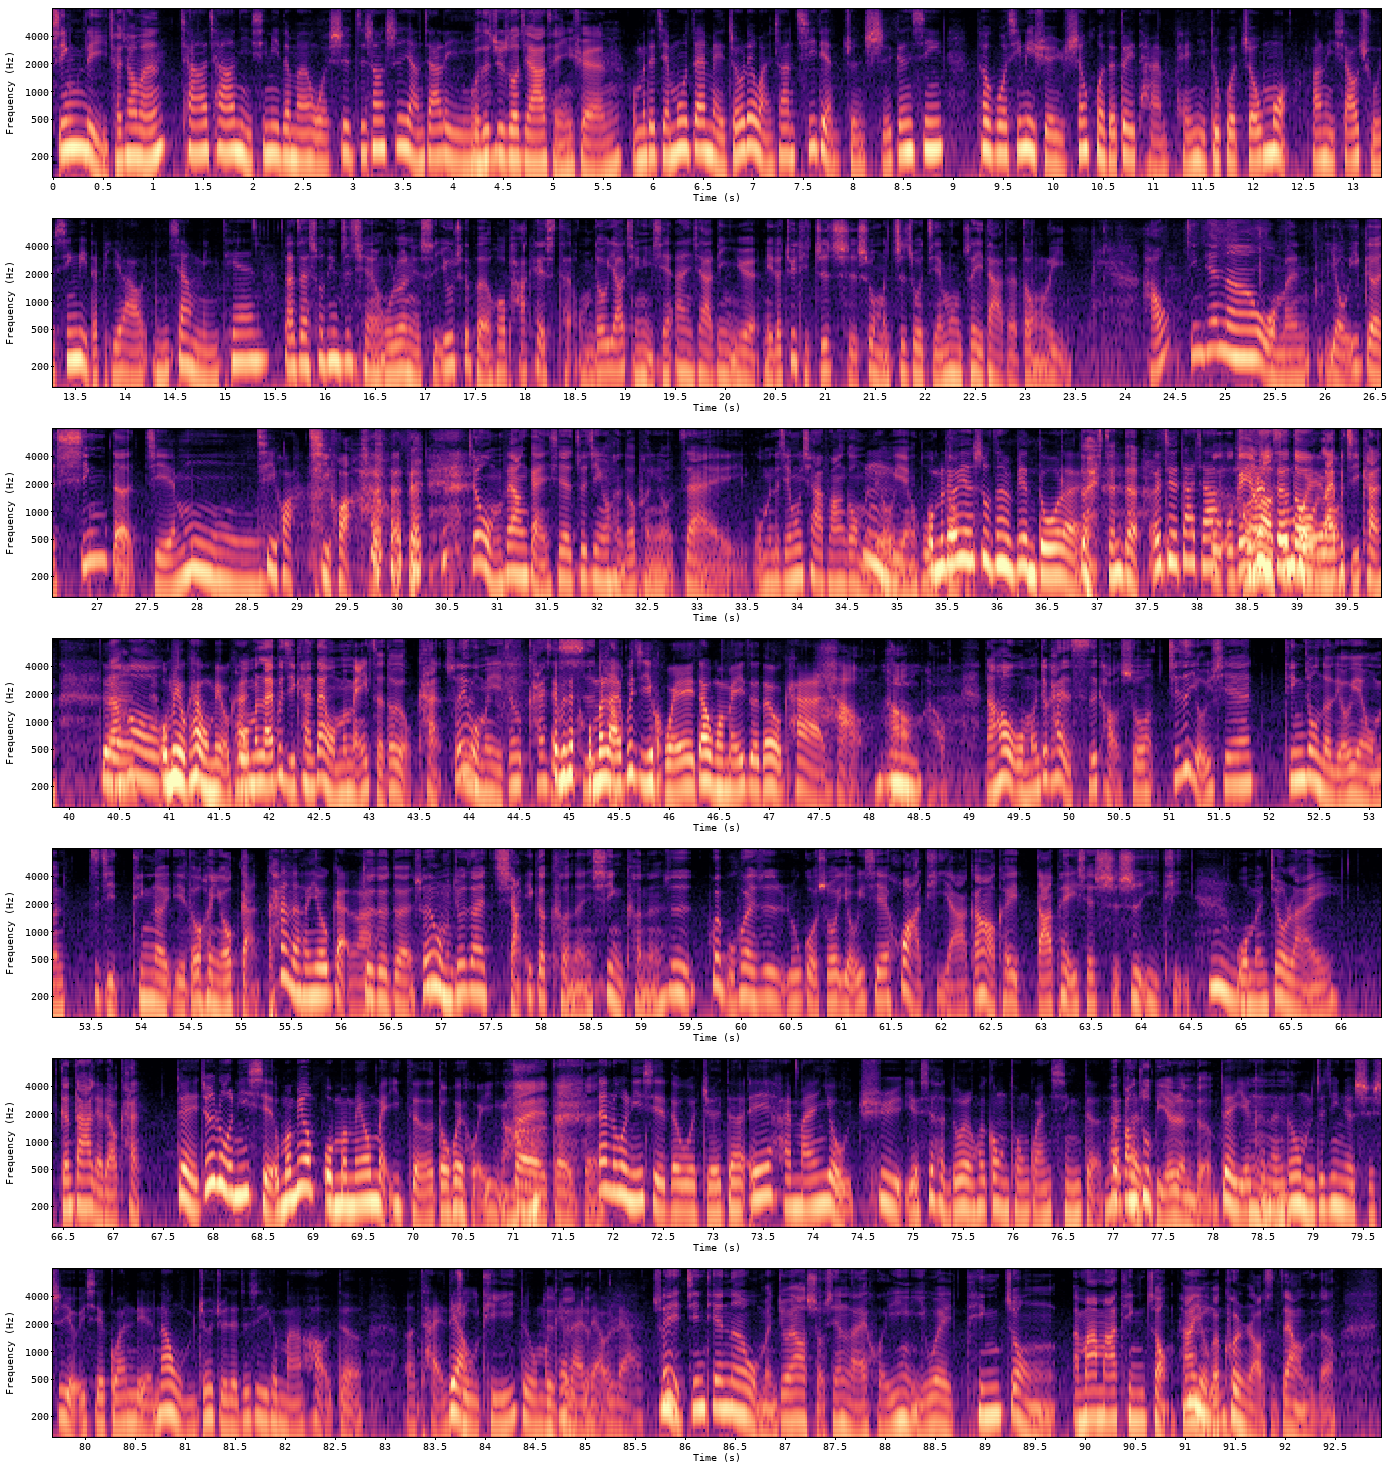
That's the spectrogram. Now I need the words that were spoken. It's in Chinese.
心理敲敲门，敲敲你心里的门。我是智商师杨嘉玲，我是剧作家陈奕璇。我们的节目在每周六晚上七点准时更新，透过心理学与生活的对谈，陪你度过周末，帮你消除心理的疲劳，迎向明天。那在收听之前，无论你是 YouTuber 或 Podcast，我们都邀请你先按下订阅。你的具体支持是我们制作节目最大的动力。好，今天呢，我们有一个新的节目企划，企划。对，就我们非常感谢，最近有很多朋友在我们的节目下方跟我们留言互动，嗯、我们留言数真的变多了，对，真的，而且大家、哦、我跟杨老师都来不及看，然后我们有看，我们有看，我们来不及看，但我们每一则都有看，所以我们也就开始，哎、欸，不是，我们来不及回，但我们每一则都有看，好，好，嗯、好，然后我们就开始思考说，其实有一些听众的留言，我们。自己听了也都很有感，看了很有感啦。对对对，所以我们就在想一个可能性，嗯、可能是会不会是，如果说有一些话题啊，刚好可以搭配一些时事议题，嗯，我们就来跟大家聊聊看。对，就是如果你写，我们没有，我们没有每一则都会回应啊。对对对。但如果你写的，我觉得哎，还蛮有趣，也是很多人会共同关心的，会帮助别人的。对，也可能跟我们最近的时事有一些关联，嗯、那我们就觉得这是一个蛮好的。呃，材料主题，对，我们可以来聊聊。所以今天呢，我们就要首先来回应一位听众啊，妈妈听众，她有个困扰是这样子的。嗯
